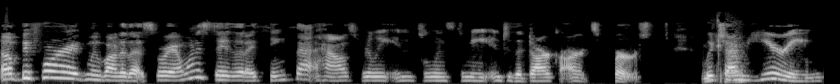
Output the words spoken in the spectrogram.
Uh, before I move on to that story, I want to say that I think that house really influenced me into the dark arts first, which Okay. I'm hearing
